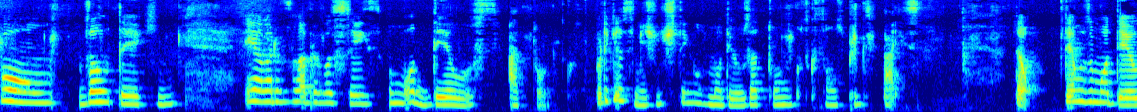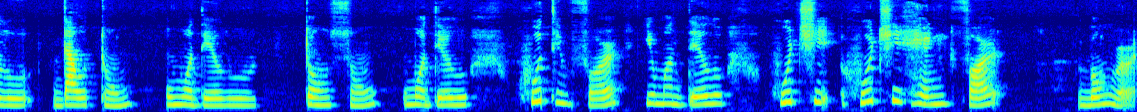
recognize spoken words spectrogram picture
Bom, voltei aqui. E agora eu vou falar para vocês os modelos atômicos. Porque assim, a gente tem os modelos atômicos que são os principais. Então, temos o modelo Dalton, o modelo Thomson, o modelo Rutherford e o modelo Rutherford Bonroy.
